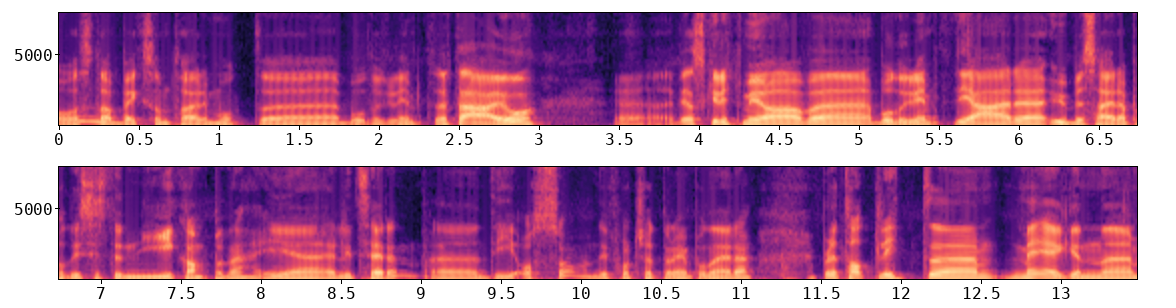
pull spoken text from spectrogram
og Stabæk som tar imot eh, Bodø-Glimt. Dette er jo eh, Vi har skrytt mye av eh, Bodø-Glimt. De er eh, ubeseira på de siste ni kampene i eh, Eliteserien. Eh, de også. De fortsetter å imponere. Ble tatt litt eh, med egen eh,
